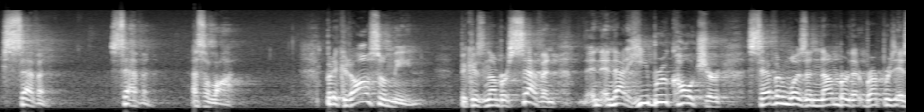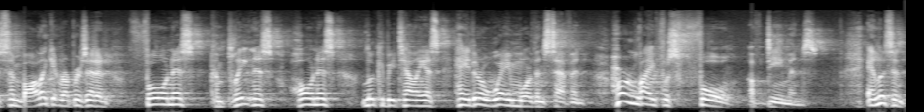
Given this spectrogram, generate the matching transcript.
Seven. Seven. That's a lot. But it could also mean, because number seven, in, in that Hebrew culture, seven was a number that represents symbolic. It represented fullness, completeness, wholeness. Luke could be telling us, hey, there are way more than seven. Her life was full of demons. And listen,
